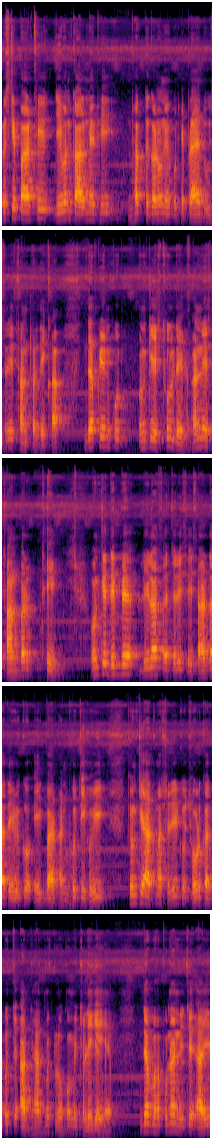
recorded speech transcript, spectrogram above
उसके पार्थिव जीवन काल में भी भक्तगणों ने उन्हें प्राय दूसरे स्थान पर देखा, जबकि उनको, उनकी स्थूल देह अन्य स्थान पर थी। उनके दिव्य लीला सहचरी से शारदा देवी को एक बार अनुभूति हुई कि उनकी आत्मा शरीर को छोड़कर उच्च आध्यात्मिक लोकों में चली गई है। जब वह पुनः नीचे आई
